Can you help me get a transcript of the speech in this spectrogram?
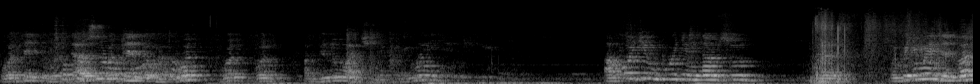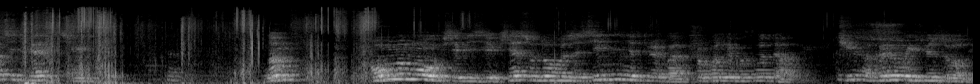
вот этого, По да, вот этого, вот, вот, вот обвинувачення, понимаете? А потім, потім нам суд, е, ви розумієте, 25 свідків. Нам в повному обсязі все судове засідання треба, щоб вони викладали. Чи окремі епізоди.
